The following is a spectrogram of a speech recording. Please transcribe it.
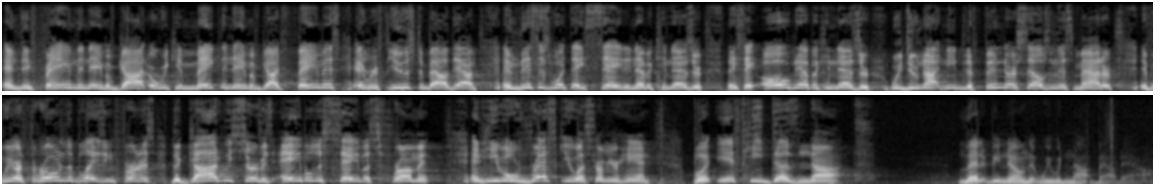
and defame the name of God, or we can make the name of God famous and refuse to bow down. And this is what they say to Nebuchadnezzar. They say, Oh, Nebuchadnezzar, we do not need to defend ourselves in this matter. If we are thrown in the blazing furnace, the God we serve is able to save us from it and he will rescue us from your hand. But if he does not, let it be known that we would not bow down.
